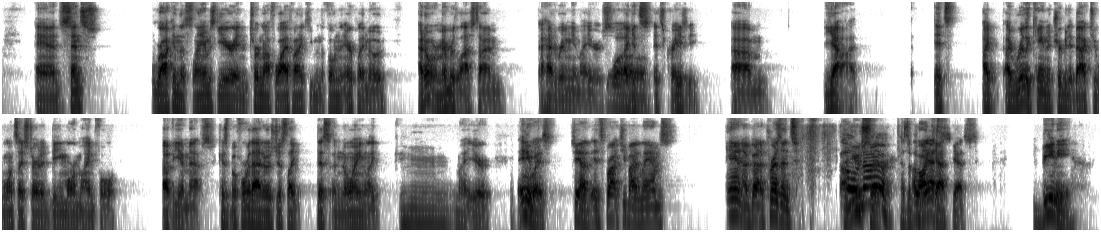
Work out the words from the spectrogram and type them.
And since rocking the slams gear and turning off Wi Fi and keeping the phone in airplane mode, I don't remember the last time I had ringing in my ears. Like it's it's crazy. Um yeah. It's I I really can't attribute it back to once I started being more mindful of EMFs. Because before that it was just like this annoying like my ear. Anyways, so yeah, it's brought to you by Lambs. And I've got a present for Oh, you, no. sir, as a Oh, podcast yes. guest. Beanie,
